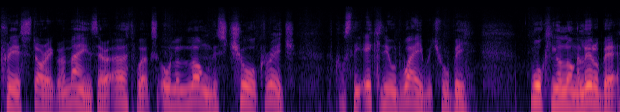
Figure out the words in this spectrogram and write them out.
prehistoric remains. There are earthworks all along this chalk ridge. Of course, the Icknield Way, which we'll be walking along a little bit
